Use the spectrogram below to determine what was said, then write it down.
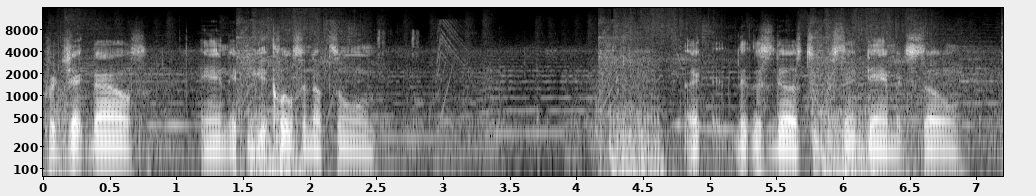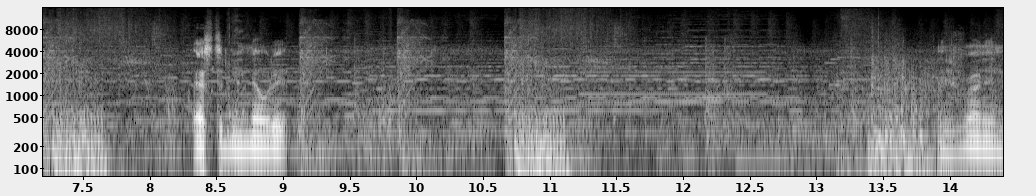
projectiles, and if you get close enough to him, this does 2% damage. So that's to be noted. He's running.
